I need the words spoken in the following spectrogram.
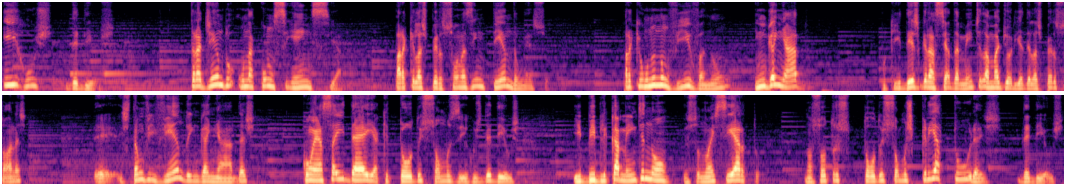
erros de Deus, trazendo uma consciência para que as pessoas entendam isso, para que uno não viva não enganado, porque desgraciadamente a maioria das pessoas eh, estão vivendo enganhadas com essa ideia que todos somos filhos de Deus. E biblicamente não, isso não é certo. Nós outros todos somos criaturas de Deus.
